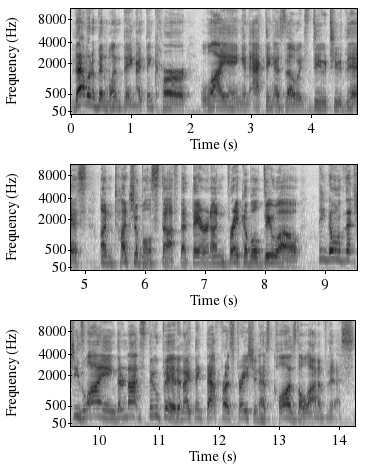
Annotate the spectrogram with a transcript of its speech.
That would have been one thing. I think her lying and acting as though it's due to this untouchable stuff, that they're an unbreakable duo. They know that she's lying. They're not stupid. And I think that frustration has caused a lot of this.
